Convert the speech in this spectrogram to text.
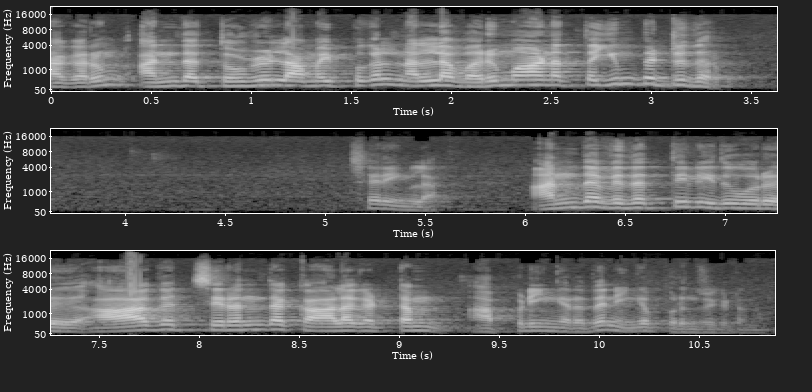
நகரும். அந்த தொழில் அமைப்புகள் நல்ல வருமானத்தையும் பெற்றுத்தரும். சரிங்களா? அந்த விதத்தில் இது ஒரு ஆக சிறந்த காலகட்டம் அப்படிங்கிறத நீங்கள் புரிஞ்சுக்கிடணும்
